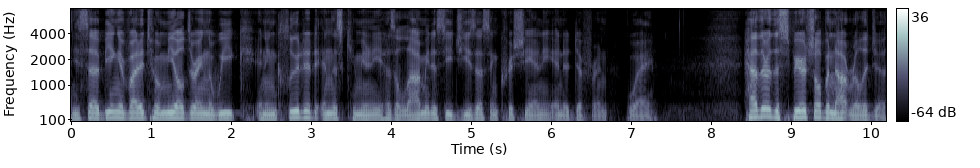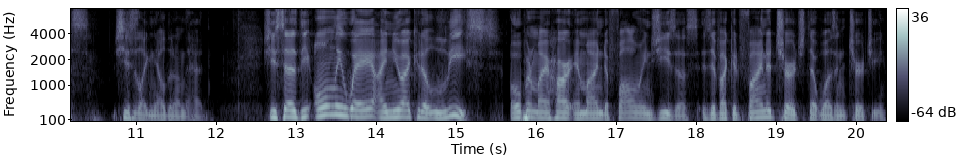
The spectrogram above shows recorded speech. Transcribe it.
he said, being invited to a meal during the week and included in this community has allowed me to see Jesus and Christianity in a different way. Heather, the spiritual but not religious, she just like nailed it on the head. She says, The only way I knew I could at least open my heart and mind to following Jesus is if I could find a church that wasn't churchy.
